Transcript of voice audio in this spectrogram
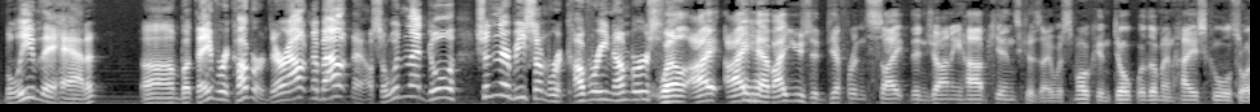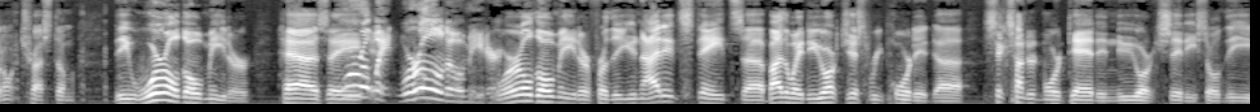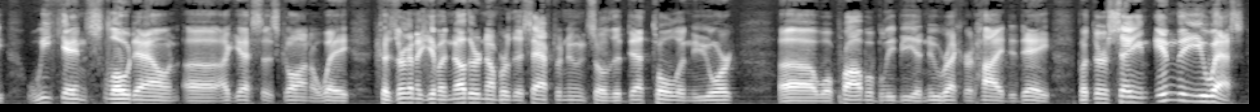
believe they had it. Um, but they've recovered. They're out and about now. So wouldn't that go? Shouldn't there be some recovery numbers? Well, I, I have I use a different site than Johnny Hopkins because I was smoking dope with him in high school, so I don't trust them. The Worldometer has a World, wait, worldometer. Worldometer for the United States. Uh, by the way, New York just reported uh, 600 more dead in New York City, so the weekend slowdown, uh, I guess, has gone away because they're going to give another number this afternoon. So the death toll in New York uh, will probably be a new record high today. But they're saying in the U.S.,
